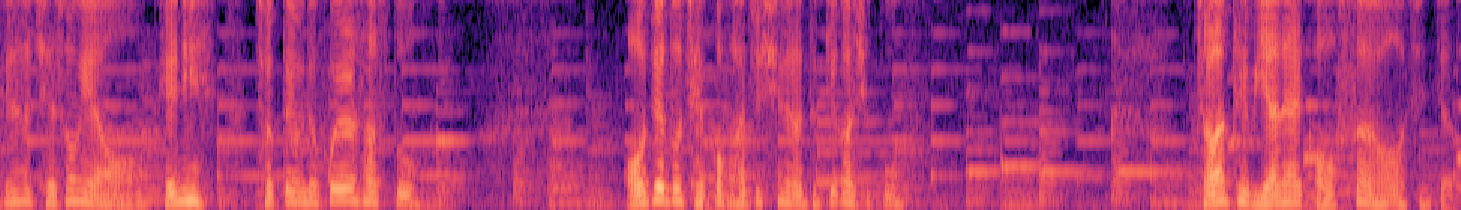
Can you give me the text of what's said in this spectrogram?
그래서 죄송해요. 괜히 저 때문에 호열사수도 어제도 제 거 봐주시느라 늦게 가시고 저한테 미안해할 거 없어요, 진짜로.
